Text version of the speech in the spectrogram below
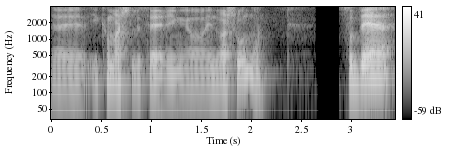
i kommersialisering og innovasjon. Da. Så det,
